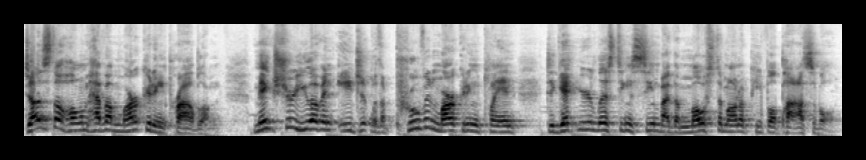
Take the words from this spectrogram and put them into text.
does the home have a marketing problem? Make sure you have an agent with a proven marketing plan to get your listing seen by the most amount of people possible.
